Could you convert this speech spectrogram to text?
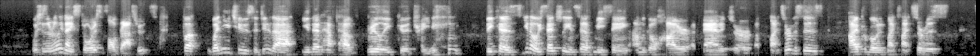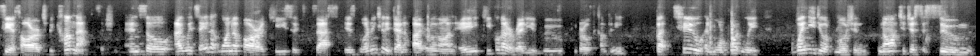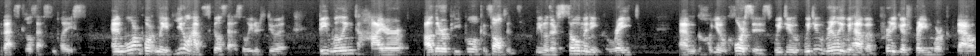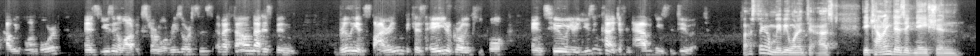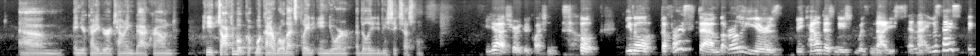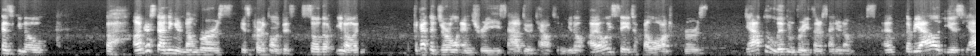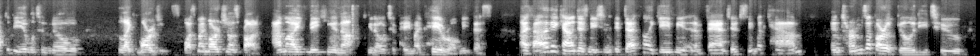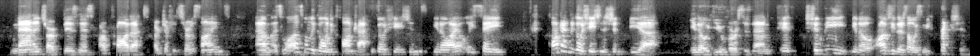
which is a really nice story. So it's all grassroots. But when you choose to do that, you then have to have really good training because, you know, essentially instead of me saying, I'm going to go hire a manager of client services, I promoted my client service CSR to become that position. And so I would say that one of our key success is learning to identify early on, A, people that are ready to move and grow the company, but two, and more importantly, when you do a promotion, not to just assume that skill set's in place. And more importantly, if you don't have the skill set as a leader to do it, be willing to hire other people, consultants. You know, there's so many great um, you know, courses. We do, we do really, we have a pretty good framework now how we onboard, and it's using a lot of external resources. And I found that has been really inspiring because A, you're growing people, and two, you're using kind of different avenues to do it. Last thing I maybe wanted to ask the accounting designation um, and your kind of your accounting background. Can you talk about what kind of role that's played in your ability to be successful? Yeah, sure. Good question. So you know, the first, um, the early years, the account designation was nice. And it was nice because, you know, uh, understanding your numbers is critical in business. So the, you know, forget the journal entries, how to do accounting. You know, I always say to fellow entrepreneurs, you have to live and breathe and understand your numbers. And the reality is you have to be able to know like margins. What's my margin on this product? Am I making enough, you know, to pay my payroll, meet this? I found that the account designation, it definitely gave me an advantage, same with Cam, in terms of our ability to manage our business, our products, our different service lines, um, as well as when we go into contract negotiations. You know, I always say contract negotiations shouldn't be a, you know, you versus them. It should be, you know, obviously there's always gonna be friction,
